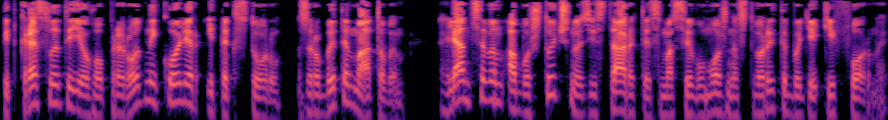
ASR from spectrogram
підкреслити його природний колір і текстуру, зробити матовим. Глянцевим або штучно зістарити з масиву можна створити будь-які форми.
